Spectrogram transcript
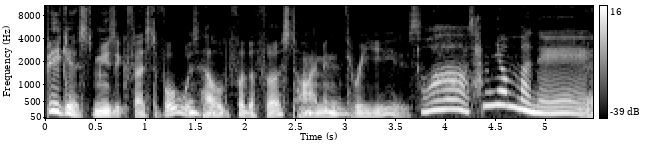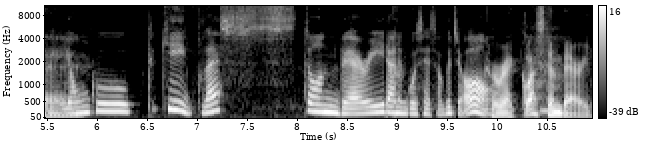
biggest music festival Mm-hmm. was held for the first time in 3 years 와, 3년 만에 네. 영국 특히 글래스턴베리라는 곳에서 그죠? correct Glastonbury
